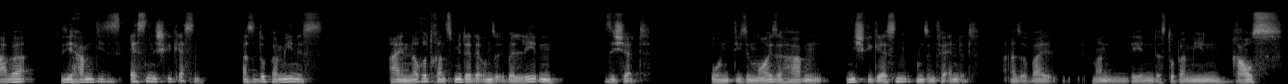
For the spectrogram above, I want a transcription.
aber sie haben dieses Essen nicht gegessen. Also Dopamin ist ein Neurotransmitter, der unser Überleben sichert. Und diese Mäuse haben nicht gegessen und sind verendet. Also weil man denen das Dopamin raus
